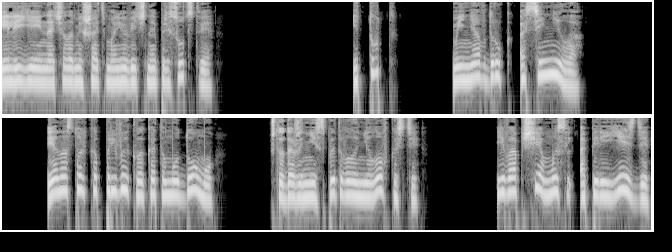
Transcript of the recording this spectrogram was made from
Или ей начало мешать мое вечное присутствие? И тут меня вдруг осенило. Я настолько привыкла к этому дому, что даже не испытывала неловкости, и вообще мысль о переезде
